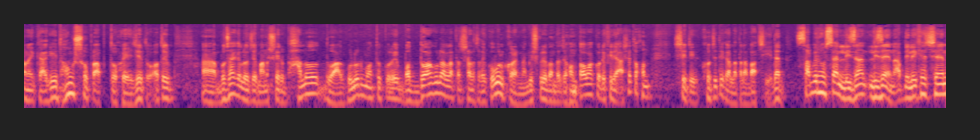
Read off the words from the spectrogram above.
অনেক আগে ধ্বংসপ্রাপ্ত হয়ে যেত। অতএব বোঝা গেল যে মানুষের ভালো দোয়াগুলোর মতো করে বদোয়াগুলো আল্লাহ তার সাথে সাথে কবুল করেন না। বিশেষ করে বান্দা যখন তবা করে ফিরে আসে, তখন সেটির ক্ষতি থেকে আল্লাহ তালা বাঁচিয়ে দেন। সাবির হোসেন লিজান, লিজেন, আপনি লিখেছেন,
